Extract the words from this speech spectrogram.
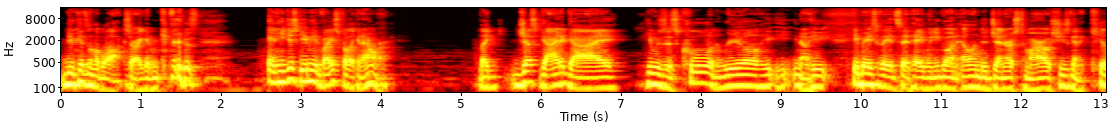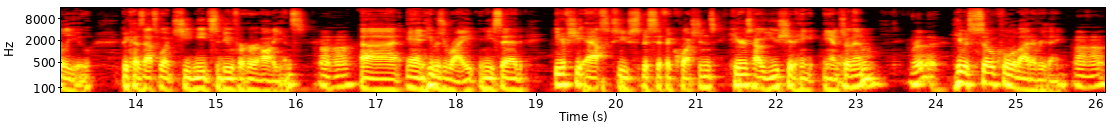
New Kids on the Block. Sorry, I get him confused. And he just gave me advice for like an hour. Like just guy to guy, he was as cool and real. He, he you know he he basically had said, hey, when you go on Ellen DeGeneres tomorrow, she's gonna kill you because that's what she needs to do for her audience. Uh-huh. Uh, and he was right. And he said, if she asks you specific questions, here's how you should ha- answer them. Really? He was so cool about everything. Uh-huh.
